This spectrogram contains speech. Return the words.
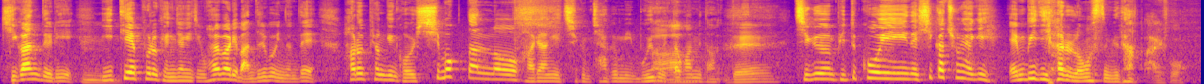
기관들이 음. ETF를 굉장히 지금 활발히 만들고 있는데 하루 평균 거의 10억 달러 가량의 지금 자금이 모이고 있다고 아, 합니다. 네. 지금 비트코인의 시가총액이 엔비디아를 넘었습니다. 아이고.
